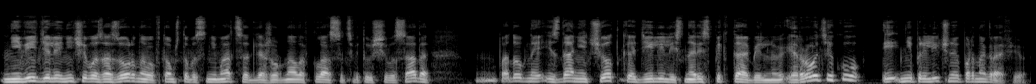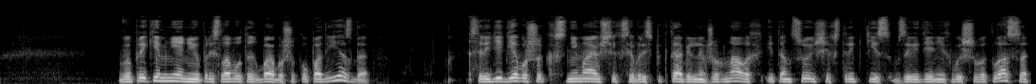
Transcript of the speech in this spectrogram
не видели ничего зазорного в том, чтобы сниматься для журналов класса «Цветущего сада». Подобные издания четко делились на респектабельную эротику и неприличную порнографию. Вопреки мнению пресловутых бабушек у подъезда, среди девушек, снимающихся в респектабельных журналах и танцующих стриптиз в заведениях высшего класса,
